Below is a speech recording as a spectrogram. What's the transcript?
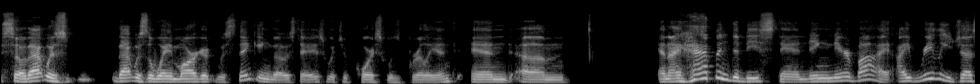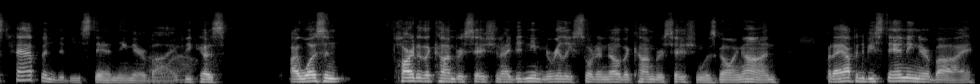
so that was that was the way margaret was thinking those days which of course was brilliant. And um and i happened to be standing nearby. I really just happened to be standing nearby wow. because i wasn't part of the conversation. I didn't even really sort of know the conversation was going on but i happened to be standing nearby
